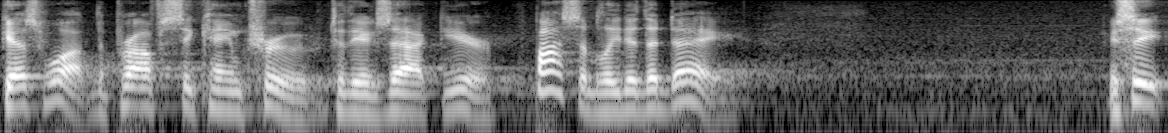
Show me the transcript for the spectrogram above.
Guess what? The prophecy came true to the exact year, possibly to the day. You see,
